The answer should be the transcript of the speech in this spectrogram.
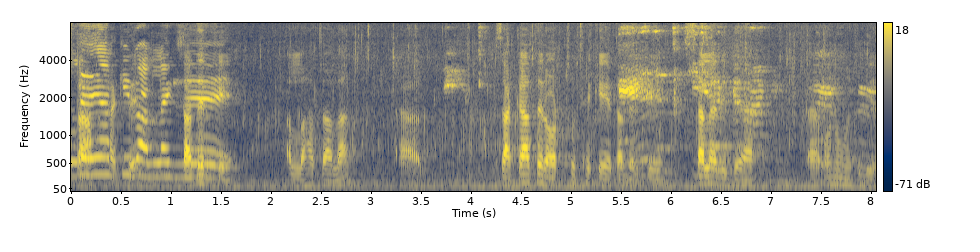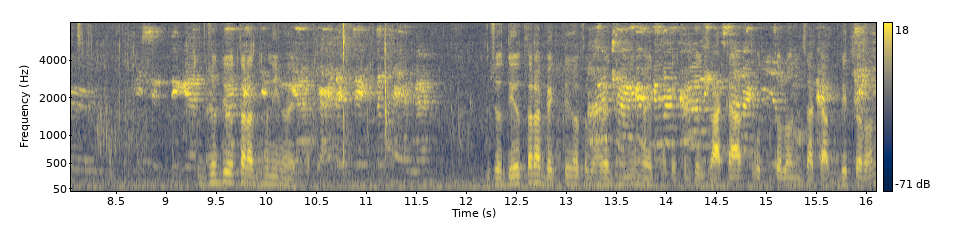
স্টাফ থাকবে তাদেরকে আল্লাহ তাআলা জাকাতের অর্থ থেকে তাদেরকে স্যালারি দেওয়ার অনুমতি দিয়েছে। যদিও তারা ধনী হয়ে থাকে। যদিও তারা ব্যক্তিগতভাবে ধনী হয়ে থাকে কিন্তু জাকাত উত্তোলন জাকাত বিতরণ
